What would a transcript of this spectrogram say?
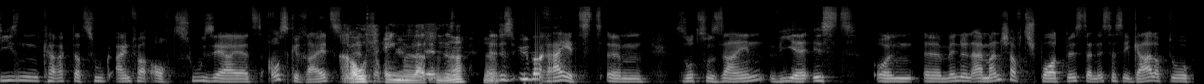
diesen Charakterzug einfach auch zu sehr jetzt ausgereizt. Raushängen lassen, das, ne? Ja. Das ist überreizt, ähm, so zu sein, wie er ist. Und äh, wenn du in einem Mannschaftssport bist, dann ist das egal, ob du,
